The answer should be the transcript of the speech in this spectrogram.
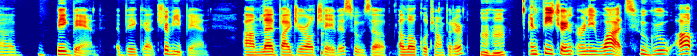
uh, big band, a big uh, tribute band, um, led by Gerald Chavis, who's a, a local trumpeter, mm-hmm. and featuring Ernie Watts, who grew up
